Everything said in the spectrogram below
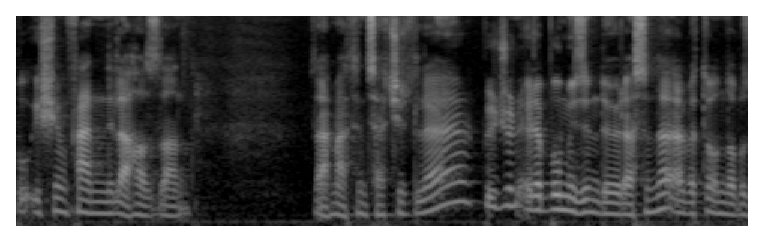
bu işin fənni ləhazdan zəhmətini çəkirdilər. Bu gün elə bu mizin dövrəsində, əlbəttə onu da bu,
